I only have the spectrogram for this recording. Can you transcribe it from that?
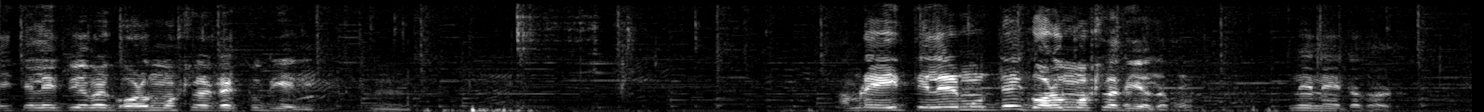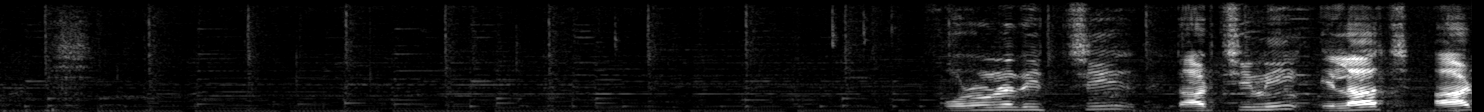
এই তেলে তুই এবার গরম মশলাটা একটু দিয়ে দিবি। হুম। আমরা এই তেলের মধ্যেই গরম মশলা দিয়ে দেবো। নে নে এটা ধর। ফোড়নে দিচ্ছি দারচিনি এলাচ আর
